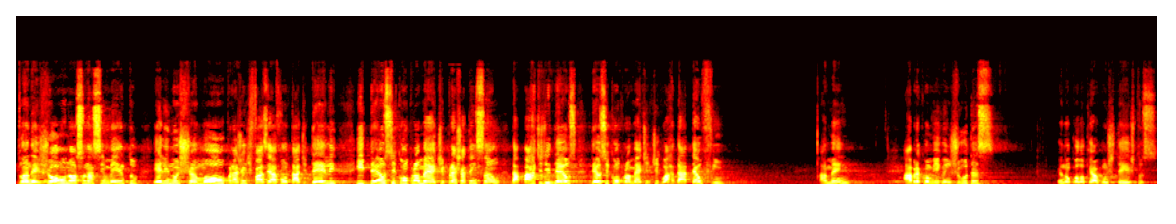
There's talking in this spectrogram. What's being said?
planejou o nosso nascimento, ele nos chamou para a gente fazer a vontade dele, e Deus se compromete, preste atenção, da parte de Deus, Deus se compromete em te guardar até o fim. Amém? Abra comigo em Judas. Eu não coloquei alguns textos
